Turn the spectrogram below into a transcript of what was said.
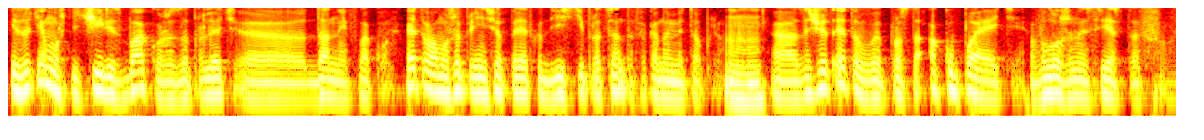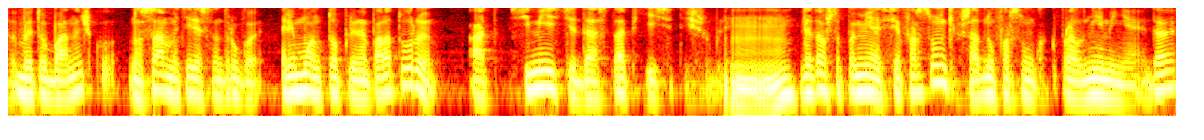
и затем можете через бак уже заправлять э, данный флакон. Это вам уже принесет порядка 10% экономии топлива. Uh-huh. А, за счет этого вы просто окупаете вложенные средства в, в эту баночку. Но самое интересное другое ремонт топливной аппаратуры от 70 до 150 тысяч рублей. Mm-hmm. Для того, чтобы поменять все форсунки, потому что одну форсунку, как правило, не меняют, да,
